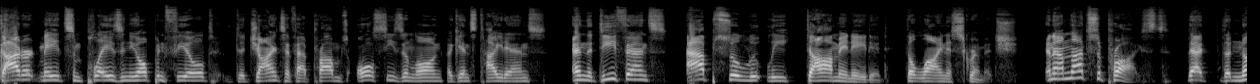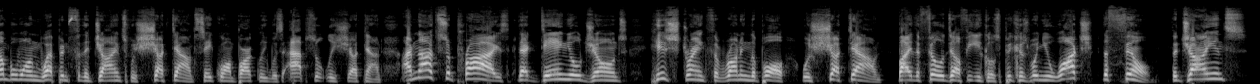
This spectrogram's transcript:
Goedert made some plays in the open field. The Giants have had problems all season long against tight ends. And the defense absolutely dominated the line of scrimmage. And I'm not surprised that the number one weapon for the Giants was shut down. Saquon Barkley was absolutely shut down. I'm not surprised that Daniel Jones, his strength of running the ball, was shut down by the Philadelphia Eagles because when you watch the film, the Giants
